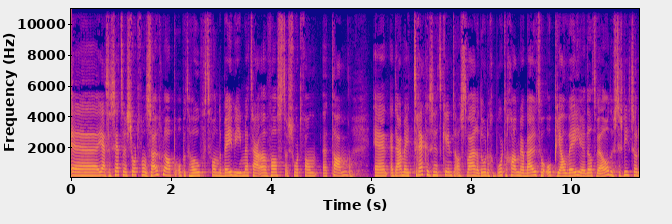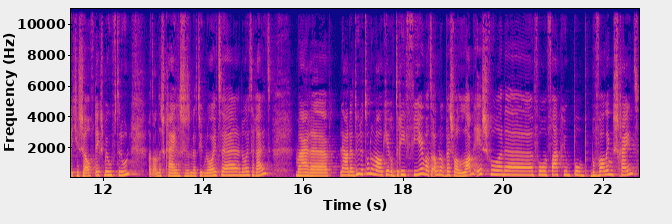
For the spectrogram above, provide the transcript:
Uh, ja, ze zetten een soort van zuignap op het hoofd van de baby met daaraan vast een soort van uh, tang. En, en daarmee trekken ze het kind als het ware door de geboortegang naar buiten op jouw weeën, dat wel. Dus het is niet zo dat je zelf niks meer hoeft te doen. Want anders krijgen ze ze natuurlijk nooit, nooit eruit. Maar nou, dat duurde toch nog wel een keer of drie, vier. Wat ook nog best wel lang is voor een, voor een vacuümpomp bevalling schijnt.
